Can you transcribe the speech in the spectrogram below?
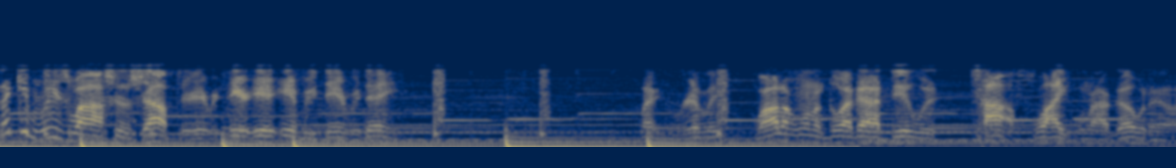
They give a reason why I should shop there every every every day, every day. Like really? Why do I want to go? I gotta deal with top flight when I go now.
